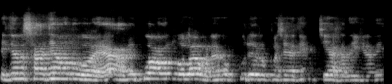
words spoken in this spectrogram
एकजना साथी आउनुभयो है हामी को आउनु होला भनेर कुरेर बसेका थियौँ चिया खाँदै खाँदै।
